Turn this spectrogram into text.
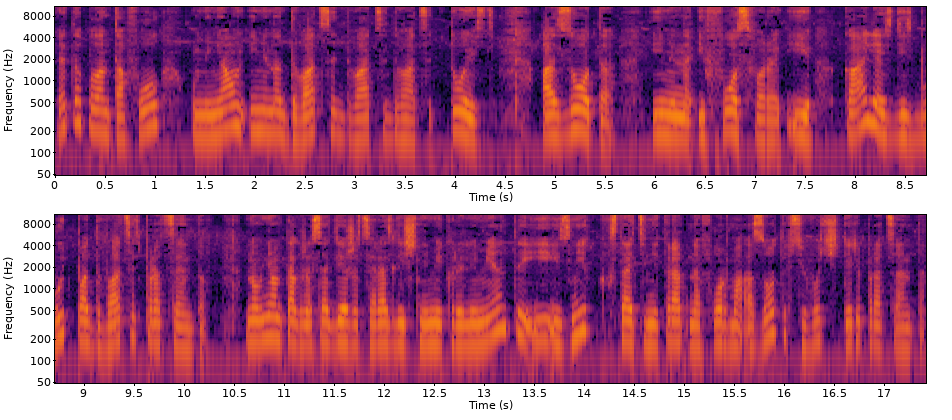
Это плантофол. У меня он именно 20-20-20. То есть азота именно и фосфора, и калия здесь будет по 20%. Но в нем также содержатся различные микроэлементы, и из них, кстати, нитратная форма азота всего 4%.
